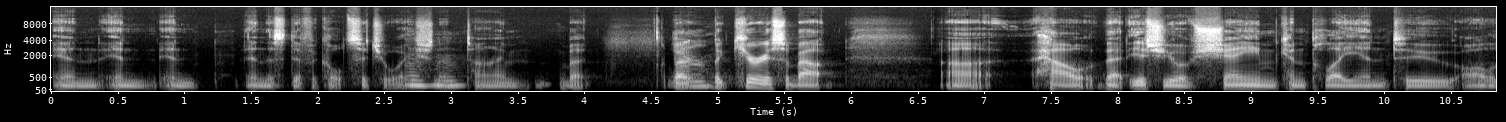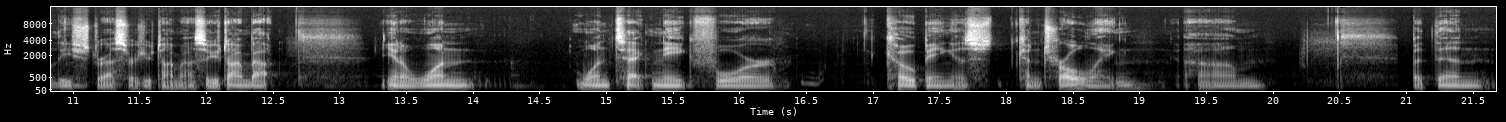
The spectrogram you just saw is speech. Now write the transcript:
in in in in this difficult situation and time. But but Yeah. but curious about uh, how that issue of shame can play into all of these stressors you're talking about. So you're talking about you know one one technique for coping is controlling, um, but then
